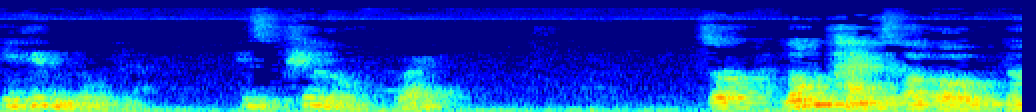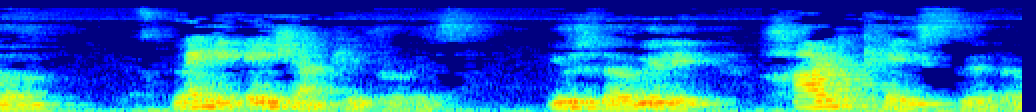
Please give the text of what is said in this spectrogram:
He didn't know that. His pillow, right? So long times ago, the many Asian peoples used a really hard case uh,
